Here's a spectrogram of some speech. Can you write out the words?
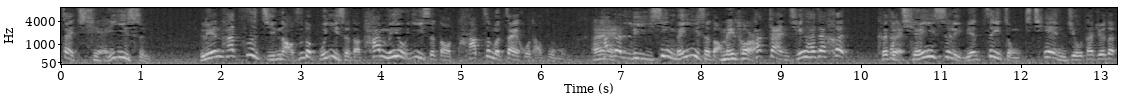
在潜意识里，连他自己脑子都不意识到，他没有意识到他这么在乎他父母，他的理性没意识到，没错，他感情还在恨，可他潜意识里面这种歉疚，他觉得，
